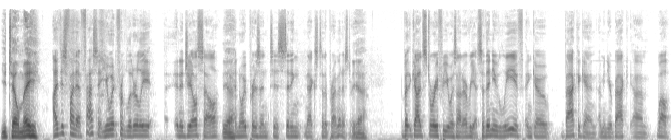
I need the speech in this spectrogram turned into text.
you tell me." I just find that fascinating. You went from literally in a jail cell yeah. in Hanoi prison to sitting next to the prime minister. Yeah. But God's story for you was not over yet. So then you leave and go back again. I mean, you're back. Um, well,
